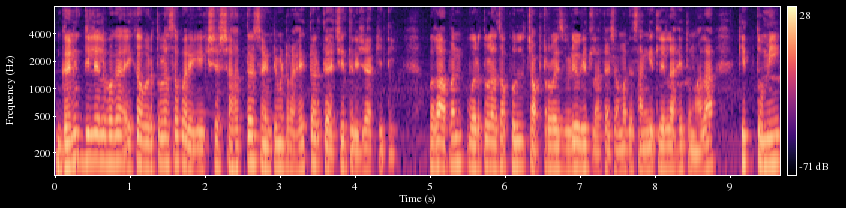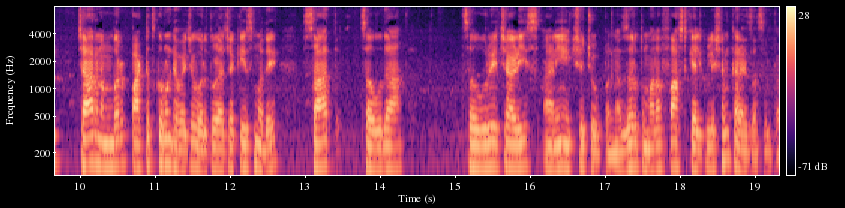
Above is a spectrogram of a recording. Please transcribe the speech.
गणित दिलेलं बघा एका वर्तुळाचा परी एकशे शहात्तर सेंटीमीटर आहे तर त्याची त्रिज्या किती? बघा आपण वर्तुळाचा फुल चॅप्टर वाईज व्हिडिओ घेतला त्याच्यामध्ये सांगितलेलं आहे तुम्हाला की तुम्ही चार नंबर पाठच करून ठेवायचे वर्तुळाच्या केसमध्ये. सात चौदा चौवेचाळीस आणि एकशे चोपन्न. जर तुम्हाला फास्ट कॅल्क्युलेशन करायचं असेल तर.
